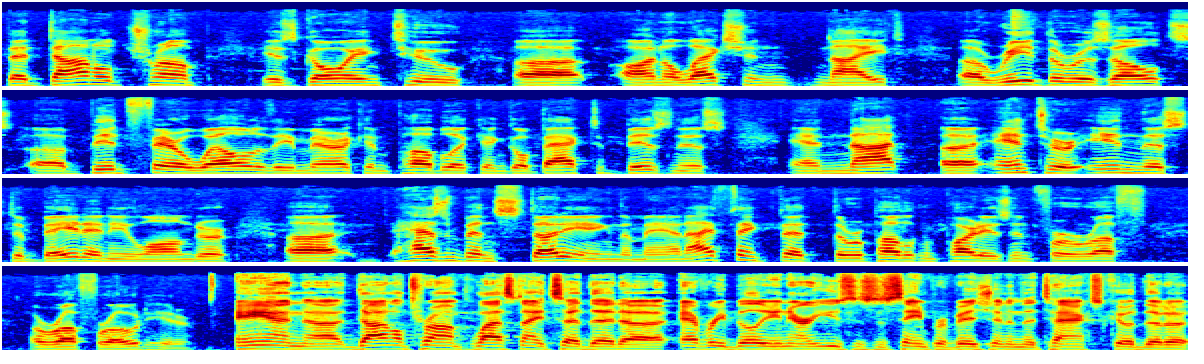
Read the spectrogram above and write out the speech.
that Donald Trump is going to, uh, on election night, uh, read the results, uh, bid farewell to the American public, and go back to business and not uh, enter in this debate any longer uh, hasn't been studying the man. I think that the Republican Party is in for a rough a rough road here. And uh, Donald Trump last night said that uh, every billionaire uses the same provision in the tax code that uh,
